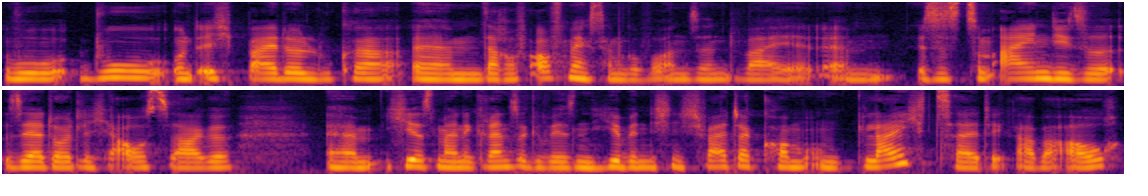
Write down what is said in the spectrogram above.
wo du und ich beide, Luca, ähm, darauf aufmerksam geworden sind, weil ähm, es ist zum einen diese sehr deutliche Aussage, ähm, hier ist meine Grenze gewesen, hier bin ich nicht weitergekommen und gleichzeitig aber auch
